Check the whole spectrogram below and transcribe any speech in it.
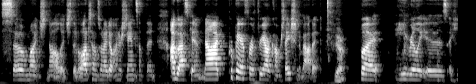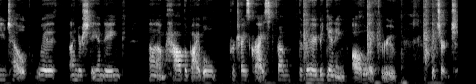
so much knowledge that a lot of times when I don't understand something, I'll go ask him. Now I prepare for a three hour conversation about it. Yeah. But he really is a huge help with understanding um, how the Bible portrays Christ from the very beginning all the way through the church.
